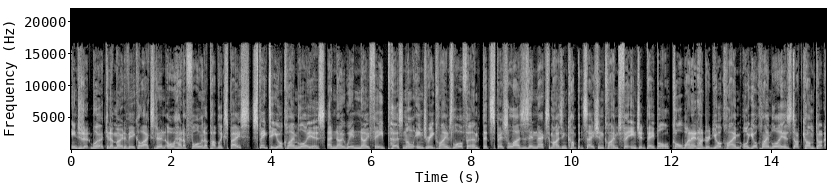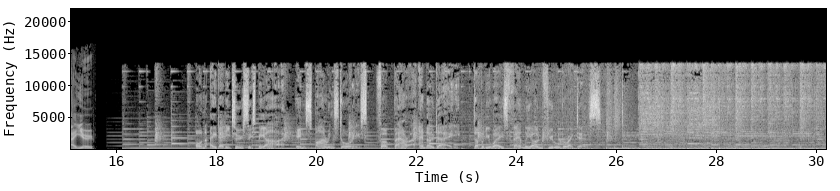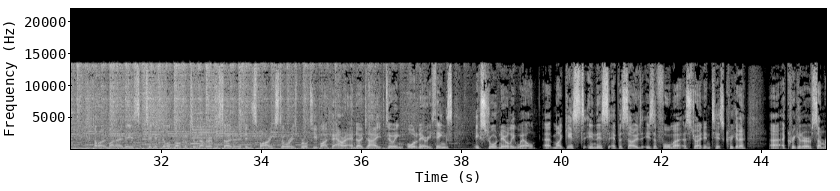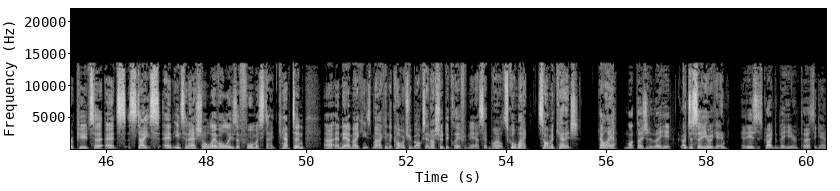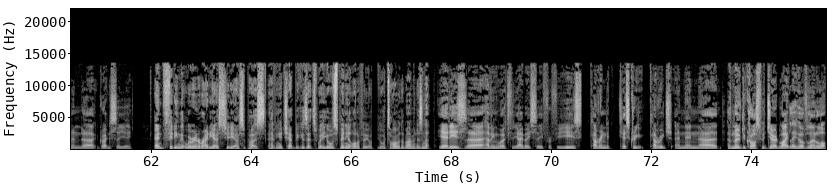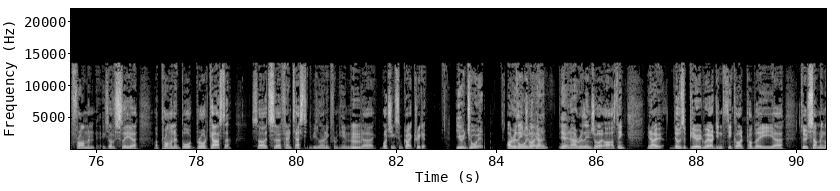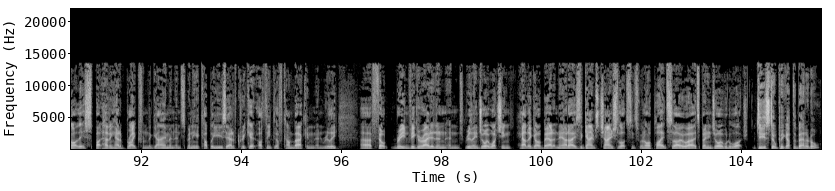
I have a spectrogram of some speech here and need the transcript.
Injured at work in a motor vehicle accident or had a fall in a public space? Speak to Your Claim Lawyers, a no win, no fee personal injury claims law firm that specialises in maximising compensation claims for injured people. Call 1 800 Your Claim or yourclaimlawyers.com.au. On 882 6PR, inspiring stories for Bowra and O'Dea, WA's family owned funeral directors. Hello, my name is Tim McMillan. Welcome to another episode of Inspiring Stories brought to you by Bowra and O'Dea, doing ordinary things extraordinarily well. Uh, my guest in this episode is a former Australian Test cricketer. Uh, a cricketer of some repute uh, at state and international level. He's a former state captain uh, and now making his mark in the commentary box. And I should declare from the outset, my old schoolmate, Simon Katich. How are you? My pleasure to be here. Great Good to see you again. It is. It's great to be here in Perth again, and uh, great to see you. And fitting that we're in a radio studio, I suppose, having a chat because that's where you're spending a lot of your, your time at the moment, isn't it? Yeah, it is. Uh, having worked for the ABC for a few years, covering the Test cricket coverage, and then uh, have moved across with Gerard Whateley, who I've learned a lot from, and he's obviously a, a prominent board, broadcaster. So it's uh, fantastic to be learning from him and uh, watching some great cricket. You enjoy it? I really Following enjoy the it. game? Yeah. Yeah, no, I really enjoy it. I I think, you know, there was a period where I didn't think I'd probably uh, do something like this, but having had a break from the game and, and spending a couple of years out of cricket, I think I've come back and, and really uh, felt reinvigorated and, and really enjoy watching how they go about it nowadays. The game's changed a lot since when I played, so uh, it's been enjoyable to watch. Do you still pick up the bat at all?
